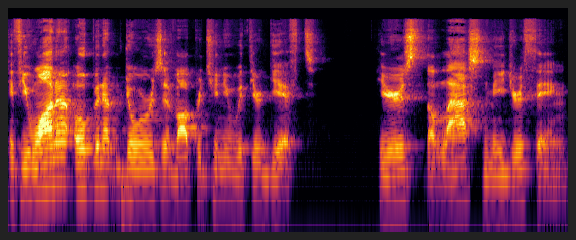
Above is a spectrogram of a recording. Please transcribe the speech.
If you want to open up doors of opportunity with your gift, here's the last major thing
